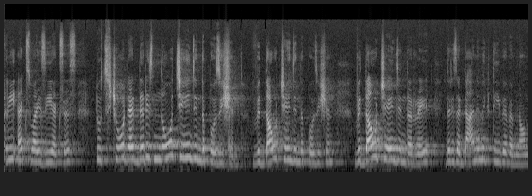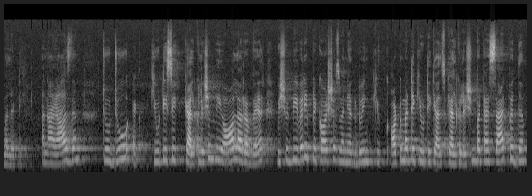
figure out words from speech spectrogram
three X, Y, Z axes to show that there is no change in the position. Without change in the position, without change in the rate, there is a dynamic T wave abnormality. And I asked them, to do a QTC calculation, we all are aware, we should be very precautious when you're doing Q automatic QT cal calculation, but I sat with them,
